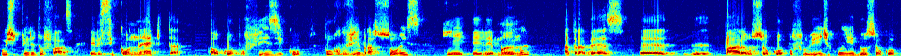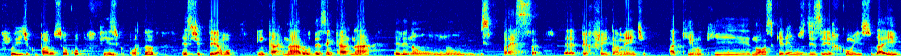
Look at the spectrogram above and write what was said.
o espírito faz. Ele se conecta ao corpo físico por vibrações que ele emana através é, para o seu corpo fluídico e do seu corpo fluídico para o seu corpo físico. Portanto, este termo encarnar ou desencarnar, ele não, não expressa é, perfeitamente aquilo que nós queremos dizer com isso. Daí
